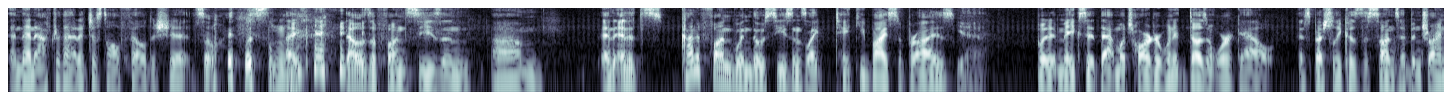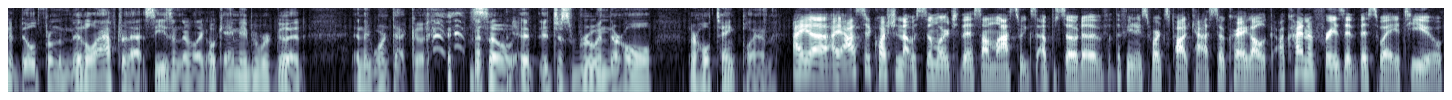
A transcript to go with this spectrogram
and then after that, it just all fell to shit. So it was like that was a fun season. Um, and and it's kind of fun when those seasons like take you by surprise. Yeah. But it makes it that much harder when it doesn't work out, especially because the Suns have been trying to build from the middle after that season. They're like, okay, maybe we're good, and they weren't that good. so it, it just ruined their whole their whole tank plan. I uh, I asked a question that was similar to this on last week's episode of the Phoenix Sports Podcast. So Craig, I'll I'll kind of phrase it this way to you:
